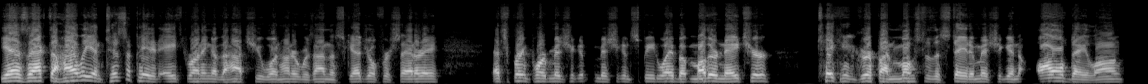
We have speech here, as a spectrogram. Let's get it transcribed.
Yeah, Zach, the highly anticipated eighth running of the Hot Shoe 100 was on the schedule for Saturday at Springport, Michigan, Michigan Speedway, but Mother Nature taking a grip on most of the state of Michigan all day long.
